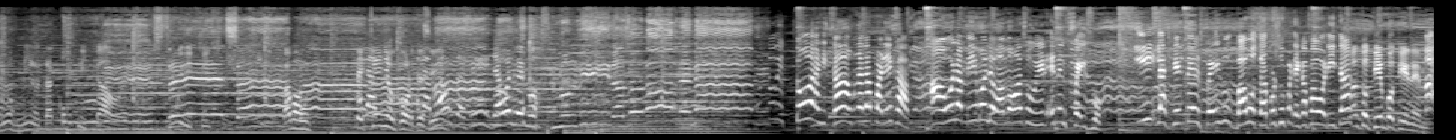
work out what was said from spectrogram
Dios mío, está complicado. eh. Muy difícil. Vamos a un pequeño corte, ¿sí? pausa, sí, ya volvemos. de todas y cada una de las parejas. Ahora mismo lo vamos a subir en el Facebook. Y la gente del Facebook va a votar por su pareja favorita. ¿Cuánto tiempo tienen? Ma-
